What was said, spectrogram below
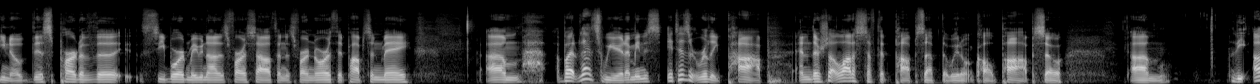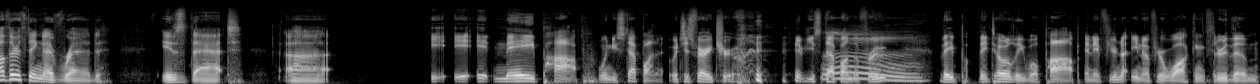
you know this part of the seaboard, maybe not as far south and as far north, it pops in May. Um, but that's weird. I mean, it doesn't really pop, and there's a lot of stuff that pops up that we don't call pop. So, um, the other thing I've read is that uh, it, it may pop when you step on it, which is very true. if you step on the fruit, they they totally will pop. And if you're not, you know, if you're walking through them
